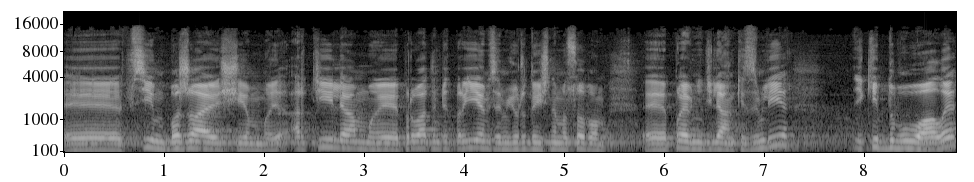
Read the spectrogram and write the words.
е, всім бажаючим артілям, е, приватним підприємцям, юридичним особам певні ділянки землі, які б добували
